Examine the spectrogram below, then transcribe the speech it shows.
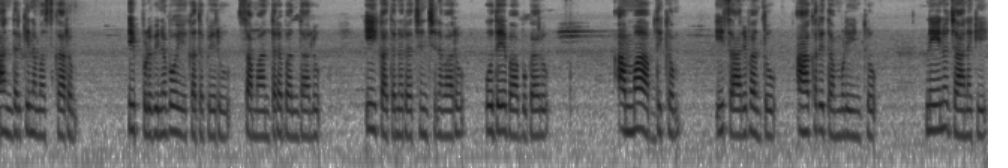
అందరికీ నమస్కారం. ఇప్పుడు వినబోయే కథ పేరు సమాంతర బంధాలు. ఈ కథను రచించిన వారు ఉదయబాబు గారు. అమ్మ అబ్దికం ఈసారి వంతు ఆఖరి తమ్ముడి ఇంట్లో. నేను జానకి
